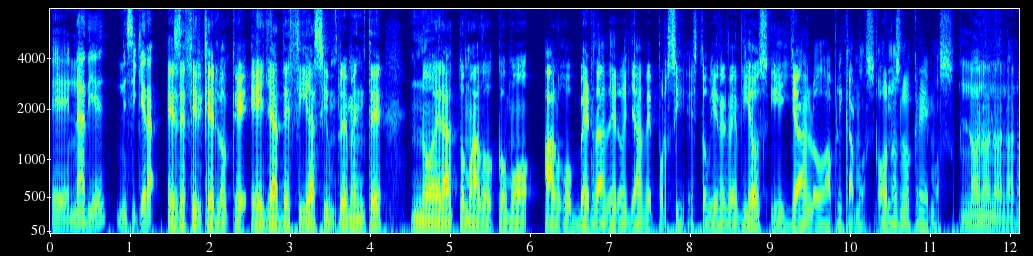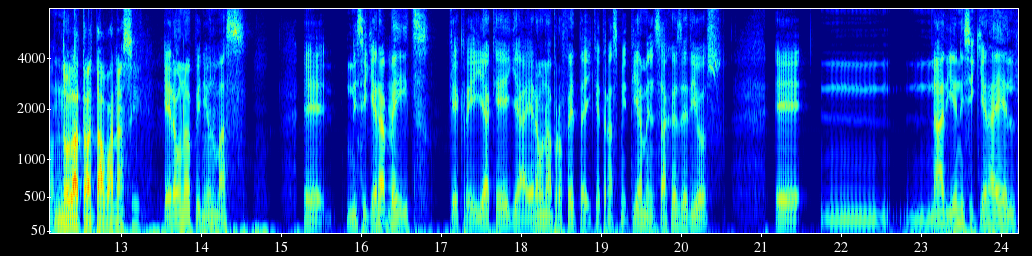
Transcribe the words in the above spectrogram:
Eh, nadie, ni siquiera... Es decir, que lo que ella decía simplemente no era tomado como algo verdadero ya de por sí. Esto viene de Dios y ya lo aplicamos o nos lo creemos. No, no, no, no. No, no la trataban así. Era una opinión más. Eh, ni siquiera Bates, que creía que ella era una profeta y que transmitía mensajes de Dios, eh, nadie, ni siquiera él,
